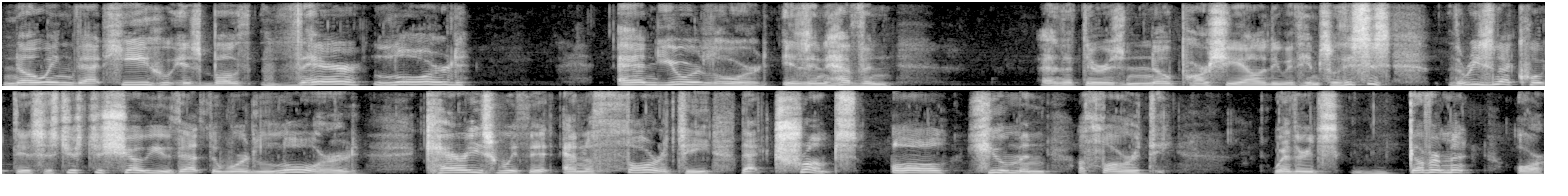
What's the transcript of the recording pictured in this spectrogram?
knowing that he who is both their Lord and your Lord is in heaven and that there is no partiality with him. So, this is the reason I quote this is just to show you that the word Lord carries with it an authority that trumps all human authority, whether it's government or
